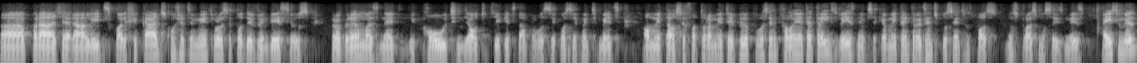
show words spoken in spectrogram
uh, para gerar leads qualificados constantemente para você poder vender seus programas né, de coaching, de auto ticket tal, para você, consequentemente, aumentar o seu faturamento. Aí, pelo que você me falou, em até três vezes, né, você quer aumentar em 300% nos, nos próximos seis meses. É isso mesmo?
